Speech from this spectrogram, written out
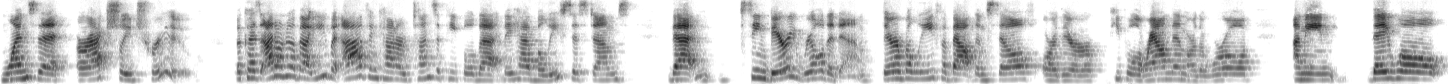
ones that are actually true? Because I don't know about you, but I've encountered tons of people that they have belief systems that seem very real to them. Their belief about themselves or their people around them or the world. I mean, they will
